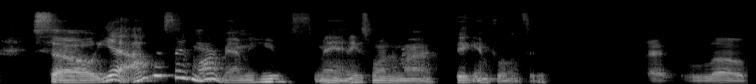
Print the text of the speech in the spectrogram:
so yeah, I would say Marvin. I mean, he was man, he's one of my big influences. Love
